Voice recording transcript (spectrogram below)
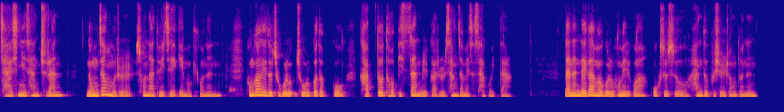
자신이 산출한 농작물을 소나 돼지에게 먹이고는 건강에도 좋을, 좋을 것 없고 값도 더 비싼 밀가루를 상점에서 사고 있다. 나는 내가 먹을 호밀과 옥수수 한두 부실 정도는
